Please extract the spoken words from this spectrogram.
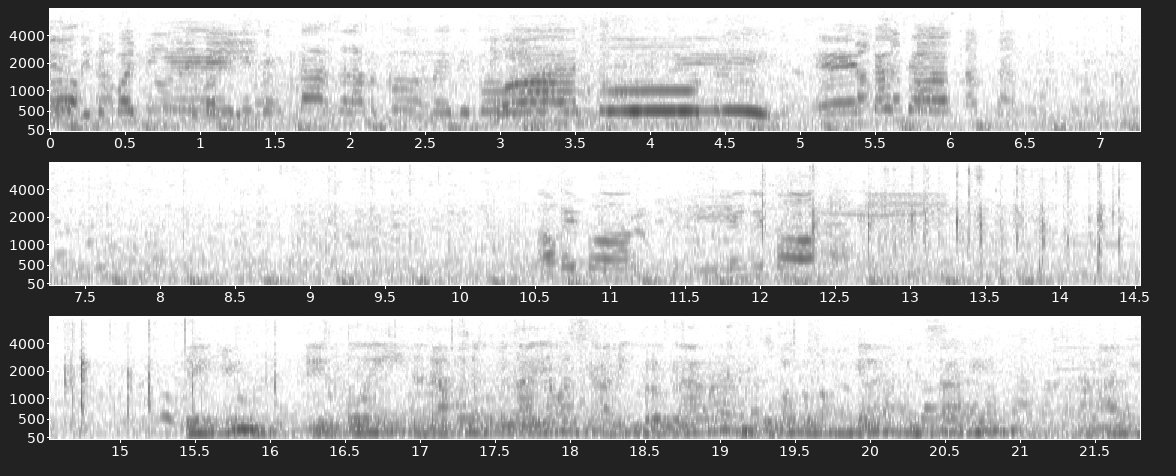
Po. Dito po ang tingin. Salamat po. Ready po. One, two, three. And thumbs up. Okay po. Thank you po. Thank you. Ngayon po ay dadako na po tayo sa ating programa upang mapakinggan ang mensahe ng ating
